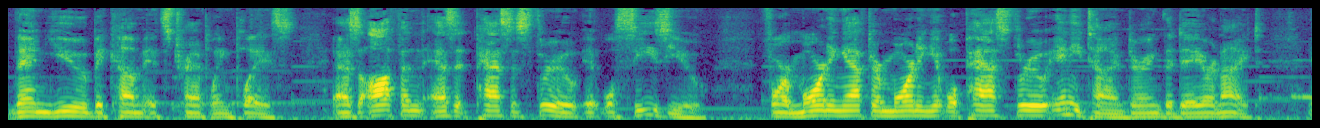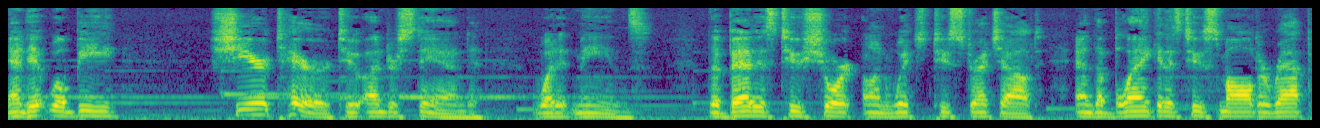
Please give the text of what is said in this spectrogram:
then you become its trampling place. As often as it passes through, it will seize you. For morning after morning it will pass through any time during the day or night, and it will be sheer terror to understand what it means. The bed is too short on which to stretch out, and the blanket is too small to wrap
